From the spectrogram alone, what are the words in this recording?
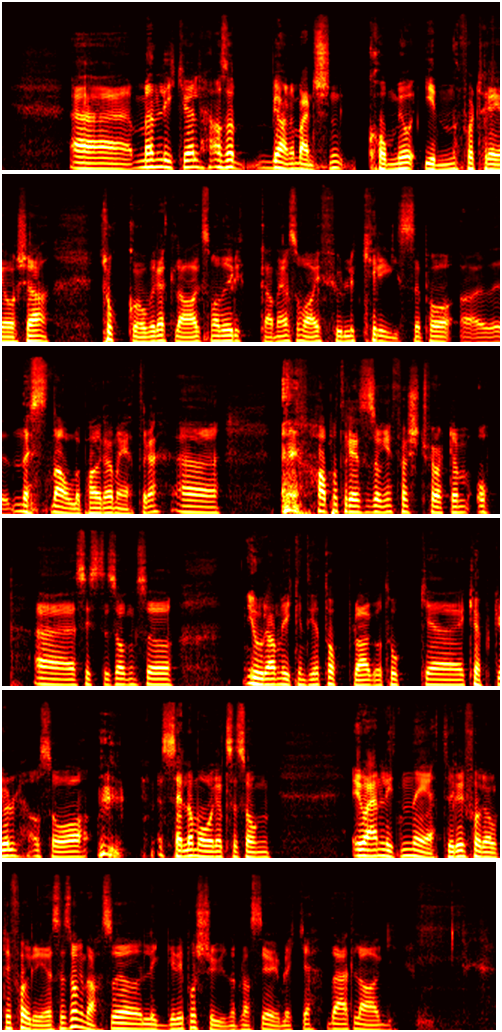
Eh, men likevel, altså Bjarne Berntsen kom jo inn for tre år siden. Tok over et lag som hadde rykka ned, som var i full krise på nesten alle parametere. Eh, har på tre sesonger først ført dem opp. Eh, sist sesong så gjorde han Viken til et topplag og tok eh, cupgull. Og så, selv om årets sesong jo er en liten nedtur i forhold til forrige sesong, da, så ligger de på sjuendeplass i øyeblikket. Det er et lag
